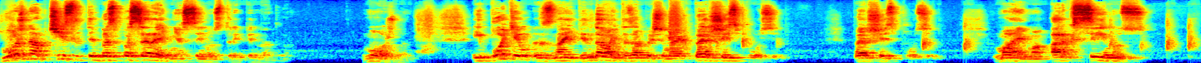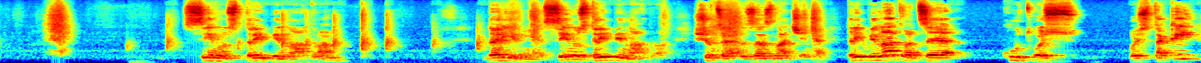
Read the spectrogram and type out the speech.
Можна обчислити безпосередньо синус 3 пі на 2. Можна. І потім знайти. Ну, давайте запишемо як перший спосіб. Перший спосіб. Маємо арксинус синус 3 пі на 2 дорівнює синус 3 пі на 2. Що це за значення? 3 пі на 2 це кут ось, ось такий,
